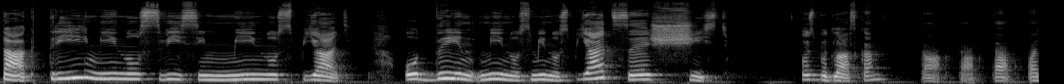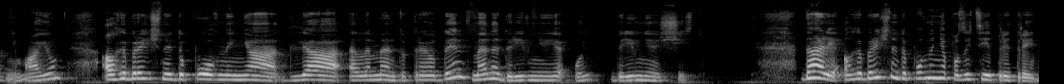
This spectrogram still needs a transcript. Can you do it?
Так, 3 мінус 8, мінус 5. 1 мінус мінус 5 це 6. Ось, будь ласка. Так, так, так, піднімаю. Алгебраїчне доповнення для елементу 3,1 в мене дорівнює, ой, дорівнює 6. Далі, алгебраїчне доповнення позиції 3,3.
